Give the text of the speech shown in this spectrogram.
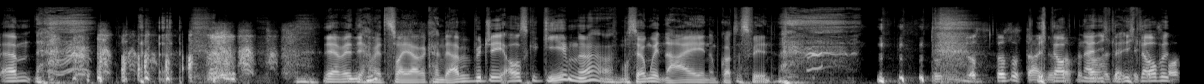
Ähm, ja, wenn, die haben jetzt zwei Jahre kein Werbebudget ausgegeben, ne? Das muss ja irgendwie, nein, um Gottes Willen. Das, das ist deine ich glaub, Sache. Nein, ich, ich glaube,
